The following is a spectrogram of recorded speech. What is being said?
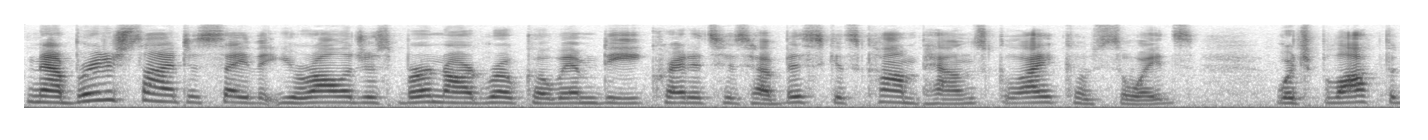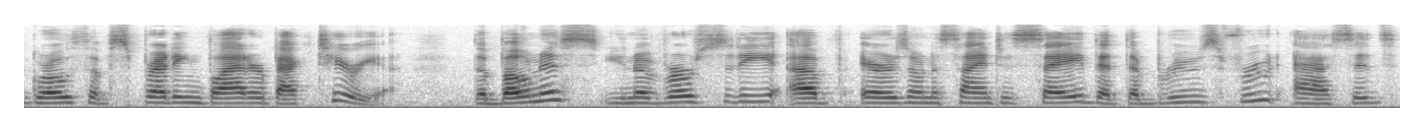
Now, British scientists say that urologist Bernard Rocco, MD, credits his hibiscus compounds, glycosides, which block the growth of spreading bladder bacteria. The bonus University of Arizona scientists say that the bruised fruit acids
